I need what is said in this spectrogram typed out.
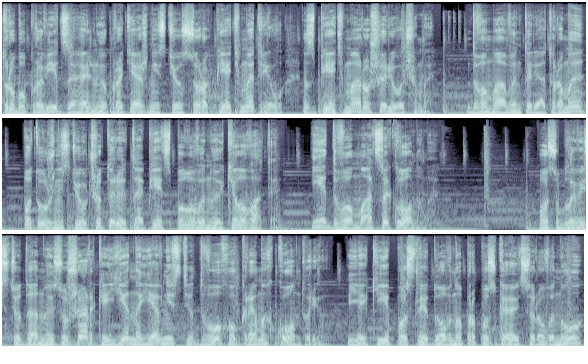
Трубопровід загальною протяжністю 45 метрів з п'ятьма розширювачами, двома вентиляторами потужністю 4 та 5,5 кВт і двома циклонами. Особливістю даної сушарки є наявність двох окремих контурів, які послідовно пропускають сировину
